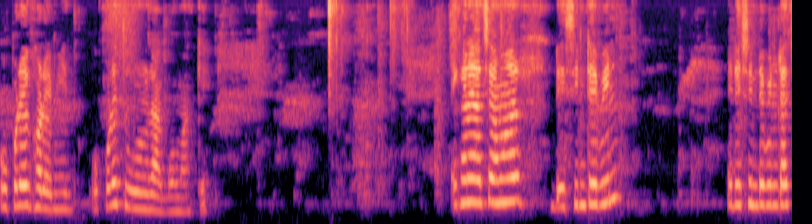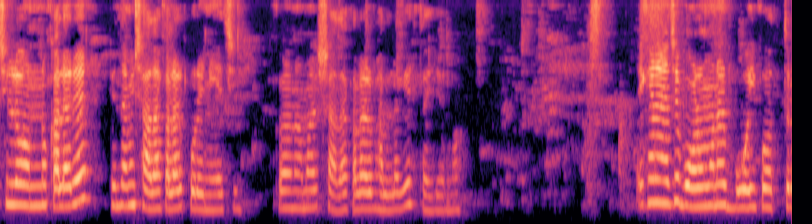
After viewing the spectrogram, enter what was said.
ওপরের ঘরে আমি ওপরে তুলে রাখব মাকে। এখানে আছে আমার ড্রেসিং টেবিল এই ড্রেসিং টেবিলটা ছিল অন্য কালারের কিন্তু আমি সাদা কালার করে নিয়েছি, কারণ আমার সাদা কালার ভালো লাগে, তাই জন্য। এখানে আছে বড় মনের বইপত্র।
